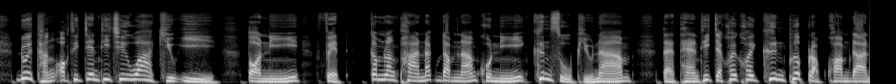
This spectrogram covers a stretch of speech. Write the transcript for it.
ๆ ด้วยถังออกซิเจนที่ชื่อว่า QE ตอนนี้เฟด กำลังพานักดำน้ำคนนี้ขึ้นสู่ผิวน้ำแต่แทนที่จะค่อยๆ ขึ้นเพื่อปรับความดัน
